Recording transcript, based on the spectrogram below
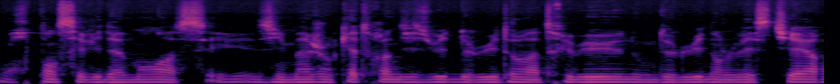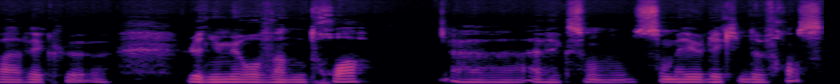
On repense évidemment à ces images en 98 de lui dans la tribune ou de lui dans le vestiaire avec le, numéro 23, avec son, maillot de l'équipe de France.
